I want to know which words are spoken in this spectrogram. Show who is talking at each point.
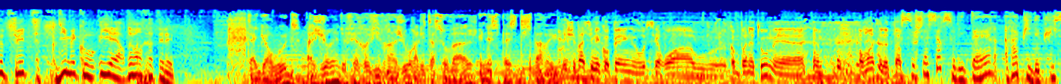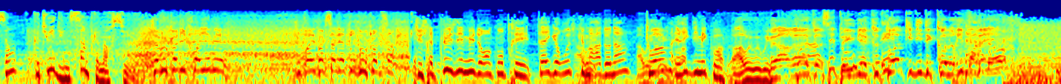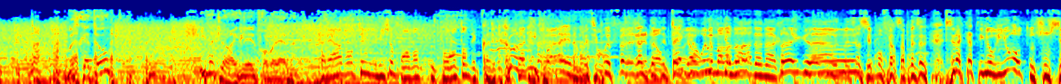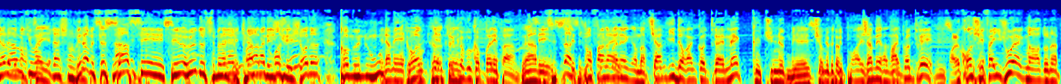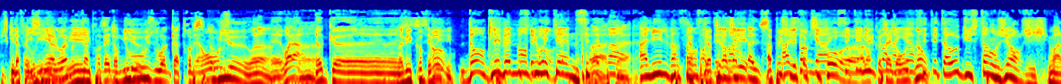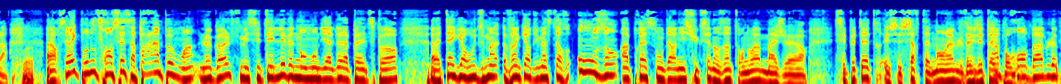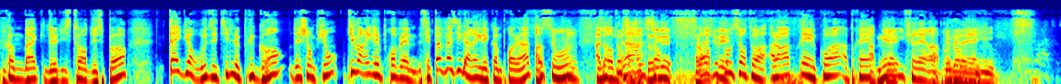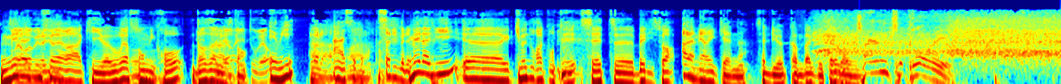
Speaker 1: Tout de suite, Dimeco, hier, devant sa télé.
Speaker 2: Tiger Woods a juré de faire revivre un jour à l'état sauvage une espèce disparue.
Speaker 3: Je sais pas si mes copains au Serrois ou euh, comprennent tout, mais euh, pour moi c'est le top.
Speaker 4: Ce chasseur solitaire, rapide et puissant, peut tuer d'une simple morsure.
Speaker 3: J'avoue qu'on y croyait, mais je croyais pas que ça allait à tourner comme ça.
Speaker 1: Tu serais plus ému de rencontrer Tiger Woods que Maradona
Speaker 5: Ah oui,
Speaker 1: Toi,
Speaker 5: oui.
Speaker 1: Eric Dimeco
Speaker 5: Ah oui, oui, oui.
Speaker 6: Mais arrête, c'est tout. Il n'y a que toi qui dis des conneries.
Speaker 2: Moscato? Va te le régler le problème.
Speaker 1: Fallait inventer une émission pour, inventer- pour entendre des conneries ça.
Speaker 5: Conneries pareilles, non, mais tu
Speaker 1: énorme.
Speaker 5: raconter Tiger Woods de Maradona.
Speaker 1: Maradona.
Speaker 5: Tiger Woods, mais ça c'est pour faire sa présence. C'est la catégorie haute sociale
Speaker 1: Là
Speaker 5: de
Speaker 1: vois
Speaker 5: Marseille. Mais non, mais c'est ça, c'est c'est eux de se mélanger
Speaker 1: tu
Speaker 5: avec les gilets jaunes comme nous.
Speaker 7: Mais non mais
Speaker 5: vois,
Speaker 7: il y a un truc que vous comprenez pas.
Speaker 5: C'est ça, c'est toujours
Speaker 7: pareil.
Speaker 5: malin, à Marseille.
Speaker 7: Tu as envie de rencontrer un mec que tu ne,
Speaker 5: pourras jamais rencontrer.
Speaker 7: J'ai failli jouer avec Maradona puisqu'il a failli signer à l'OM en
Speaker 5: c'est au milieu.
Speaker 7: 92 ou en
Speaker 5: C'est au
Speaker 7: 91.
Speaker 5: milieu, voilà.
Speaker 7: Voilà.
Speaker 5: Ah.
Speaker 7: Donc euh,
Speaker 5: avait
Speaker 7: c'est bon.
Speaker 1: Donc, l'événement du
Speaker 7: bon.
Speaker 1: week-end, c'était
Speaker 5: Ouais,
Speaker 1: pas à Lille, Vincent. C'était pas
Speaker 5: à
Speaker 7: plus
Speaker 1: à
Speaker 7: il est
Speaker 1: Shanghai,
Speaker 7: toxico euh,
Speaker 1: c'était
Speaker 7: Tiger Woods
Speaker 1: ailleurs, c'était à Augustin en Géorgie. Voilà.
Speaker 5: Ouais.
Speaker 1: Alors c'est vrai que pour nous Français, ça parle un peu moins le golf, mais c'était l'événement mondial de la planète sport. Euh, Tiger Woods, vainqueur du Masters 11 ans après son dernier succès dans un tournoi majeur. C'est peut-être et c'est certainement même le plus improbable comeback de l'histoire du sport. Tiger Woods est-il le plus grand des champions? Tu vas régler le problème. C'est pas facile à régler comme problème. Attention. hein.
Speaker 5: Ah non,
Speaker 1: Surtout
Speaker 5: mais
Speaker 1: là,
Speaker 5: je. Alors
Speaker 1: Là, je compte sur toi. Alors après quoi? Après,
Speaker 5: Après-
Speaker 1: Mélanie Ferreira.
Speaker 5: après
Speaker 1: Bonjour
Speaker 5: Mélanie.
Speaker 1: Mélanie. Mélanie,
Speaker 5: Mélanie.
Speaker 1: Ferreira qui va ouvrir son micro dans un instant.
Speaker 8: Eh oui.
Speaker 1: Voilà.
Speaker 8: Ah, c'est
Speaker 1: Voilà.
Speaker 8: bon.
Speaker 9: Salut Mélanie.
Speaker 1: Mélanie euh, qui va nous raconter cette euh, belle histoire à l'américaine, celle du comeback de Tiger Woods.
